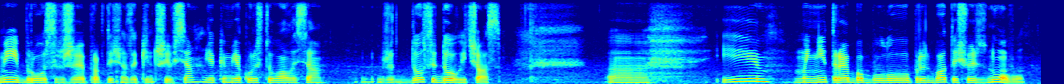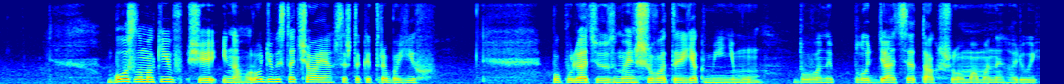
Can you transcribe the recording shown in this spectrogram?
Мій брос вже практично закінчився, яким я користувалася вже досить довгий час. Е, І мені треба було придбати щось знову. Бо слимаків ще і на городі вистачає, все ж таки треба їх популяцію зменшувати як мінімум, бо вони плодяться так, що мама не горюй.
